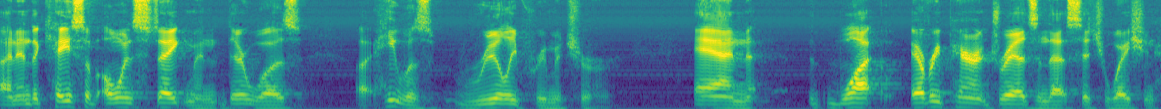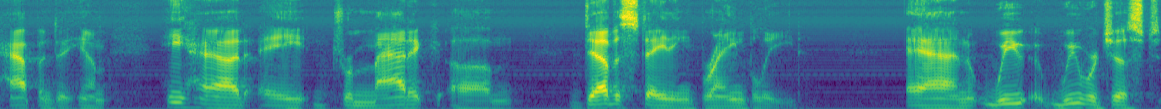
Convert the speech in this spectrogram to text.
and in the case of Owen Stakeman, there was, uh, he was really premature. And what every parent dreads in that situation happened to him. he had a dramatic, um, devastating brain bleed. And we, we were just,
